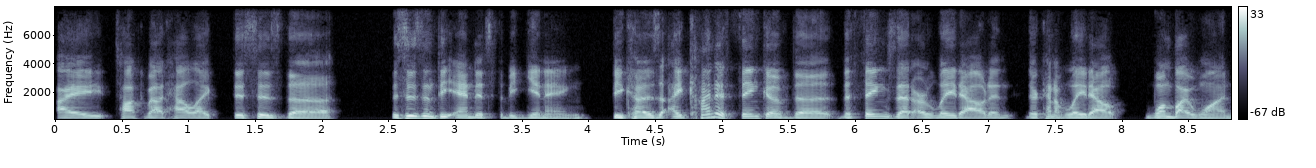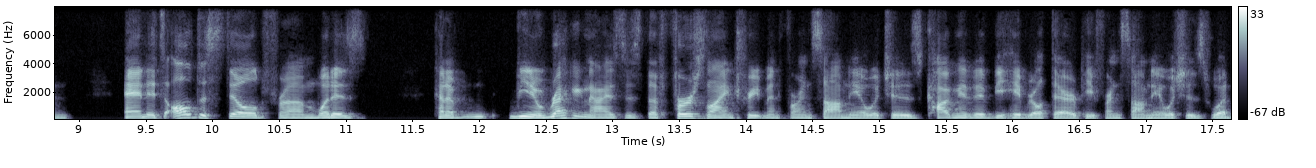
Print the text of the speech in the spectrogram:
I talk about how like this is the this isn't the end, it's the beginning. Because I kind of think of the the things that are laid out and they're kind of laid out one by one. And it's all distilled from what is kind of you know recognized as the first line treatment for insomnia, which is cognitive behavioral therapy for insomnia, which is what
